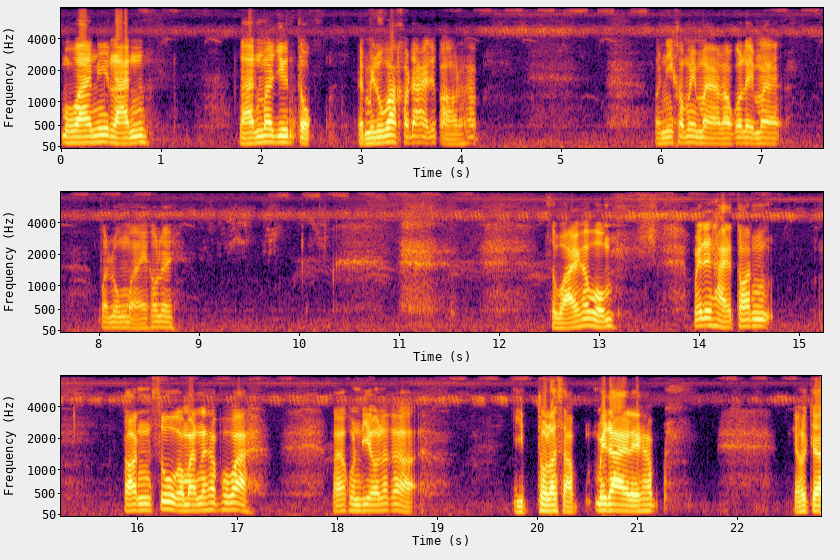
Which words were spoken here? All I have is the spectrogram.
เมื่อวานนี้หลาน หลานมายืนตก แต่ไม่รู้ว่าเขาได้หรือเปล่านะครับ วันนี้เขาไม่มาเราก็เลยมามาลงหมายเขาเลย สวายครับผม ไม่ได้ถ่ายตอนตอนสู้กับมันนะครับ เพราะว่ามาคนเดียวแล้วก็ หยิบโทรศัพท์ไม่ได้เลยครับ เดี๋ยวจะ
